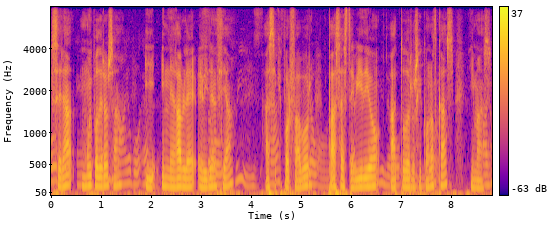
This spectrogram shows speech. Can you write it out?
será muy poderosa y innegable evidencia, así que por favor pasa este vídeo a todos los que conozcas y más.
